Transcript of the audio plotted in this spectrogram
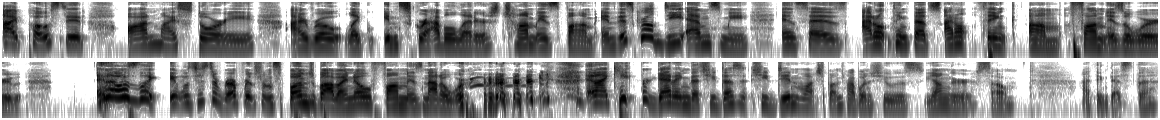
I posted on my story. I wrote like in Scrabble letters, "Chum is fum," and this girl DMs me and says, "I don't think that's. I don't think um fum is a word." And I was like, it was just a reference from SpongeBob. I know fum is not a word. and I keep forgetting that she doesn't she didn't watch SpongeBob when she was younger. So I think that's the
